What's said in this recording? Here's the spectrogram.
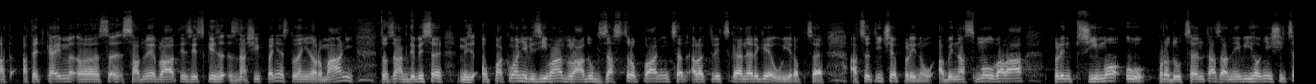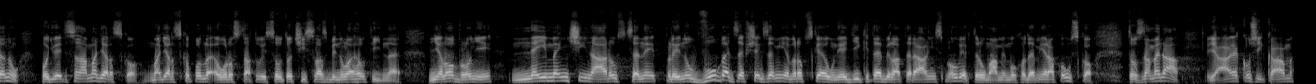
a, te- a teďka jim uh, sanuje vlády ty zisky z- našich peněz. To není normální. To znamená, kdyby se my opakovaně vyzýváme vládu k zastropování cen elektrické energie u výrobce a co týče plynu, aby nasmlouvala plyn přímo u producenta za nejvýhodnější cenu. Podívejte se na Maďarsko. Maďarsko podle Eurostatu, jsou to čísla z minulého týdne, mělo v loni nejmenší nárůst ceny plynu vůbec ze všech zemí Evropské unie díky té bilaterální smlouvě, kterou má mimochodem i Rakousko. To znamená, já jako říkám,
